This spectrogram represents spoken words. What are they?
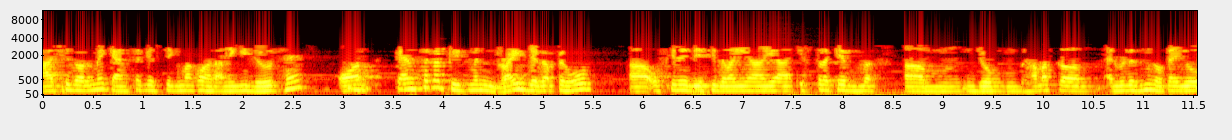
आज के दौर में कैंसर के स्टिग्मा को हटाने की ज़रूरत है और कैंसर का ट्रीटमेंट राइट जगह पे हो आ, उसके लिए देसी दवाइयाँ या इस तरह के जो भ्रामक एडवर्टाइजमेंट होते हैं जो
